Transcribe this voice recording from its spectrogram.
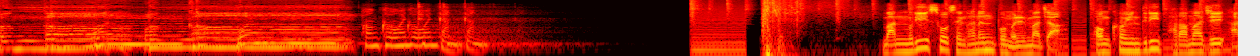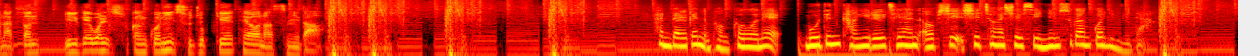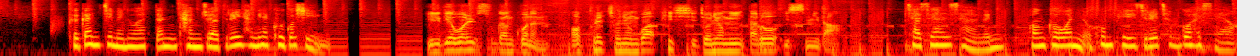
벙커원, 벙커원, 벙커원 특강. 만물이 소생하는 봄을 맞아 벙커인들이 바람하지 않았던 1개월 수강권이 수줍게 태어났습니다. 한 달간 벙커원의 모든 강의를 제한 없이 시청하실 수 있는 수강권입니다. 그간 찜해놓았던 강좌들을 향해 고고싱. 1개월 수강권은 어플 전용과 PC 전용이 따로 있습니다. 자세한 사항은 벙커원 홈페이지를 참고하세요.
